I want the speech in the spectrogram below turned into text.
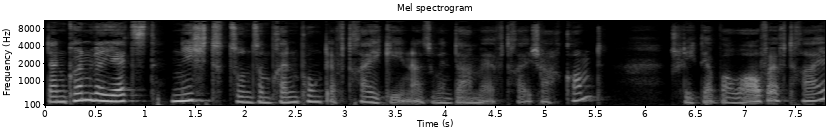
Dann können wir jetzt nicht zu unserem Brennpunkt F3 gehen. Also wenn Dame F3 Schach kommt, schlägt der Bauer auf F3,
